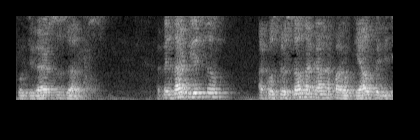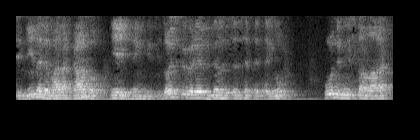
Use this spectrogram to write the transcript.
por diversos anos. Apesar disso, a construção da casa paroquial foi decidida e levada a cabo e, em 22 de fevereiro de 1971, pude me instalar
